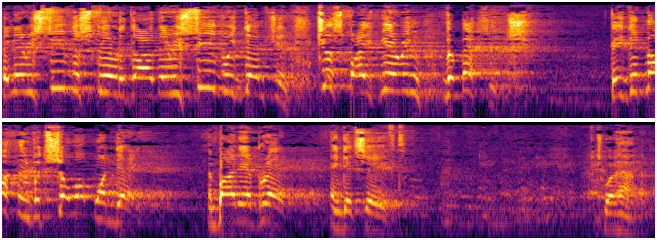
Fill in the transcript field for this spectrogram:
And they received the Spirit of God. They received redemption just by hearing the message. They did nothing but show up one day and buy their bread and get saved. That's what happened.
